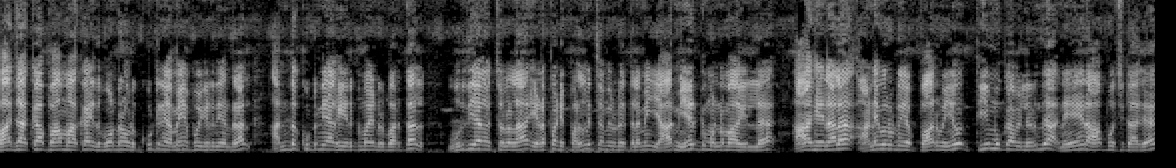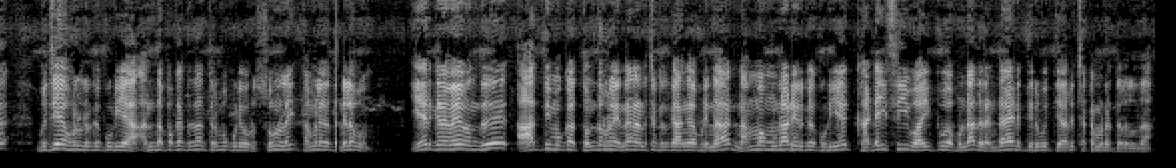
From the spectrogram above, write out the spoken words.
பாஜக பாமக இது போன்ற ஒரு கூட்டணி அமைய போகிறது என்றால் அந்த கூட்டணியாக இருக்குமா என்று பார்த்தால் உறுதியாக சொல்லலாம். எடப்பாடி பழனிசாமியுடைய தலைமை யாரும் ஏற்கும் மன்னமாக இல்ல. ஆகையினால அனைவருடைய பார்வையும் திமுகவிலிருந்து நேர ஆப்போசிட்டாக விஜய் அவர்கள் இருக்கக்கூடிய அந்த பக்கத்தை தான் திரும்பக்கூடிய ஒரு சூழ்நிலை தமிழகத்தில் நிலவும். ஏற்கனவே வந்து அதிமுக தொண்டர்கள் என்ன நினைச்சிட்டு இருக்காங்க அப்படின்னா நம்ம முன்னாடி இருக்கக்கூடிய கடைசி வாய்ப்பு அப்படின்னா அது ரெண்டாயிரத்தி இருபத்தி ஆறு சட்டமன்ற தேர்தல் தான்.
